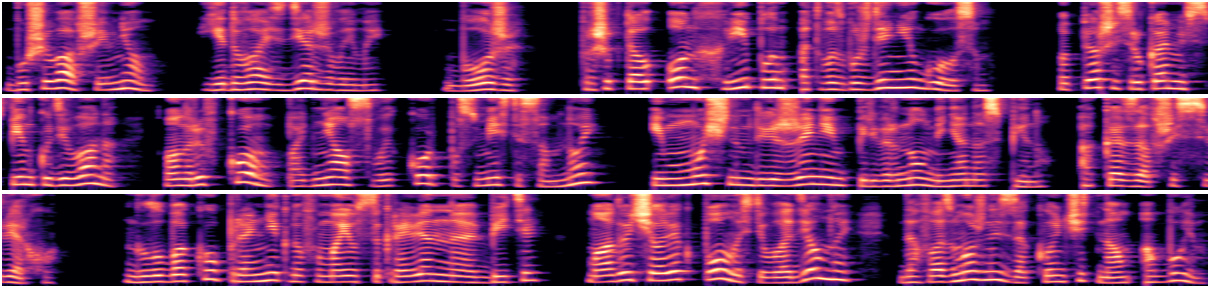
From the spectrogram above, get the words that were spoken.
бушевавшей в нем, едва сдерживаемой. «Боже!» – прошептал он хриплым от возбуждения голосом. Упершись руками в спинку дивана, он рывком поднял свой корпус вместе со мной и мощным движением перевернул меня на спину, оказавшись сверху. Глубоко проникнув в мою сокровенную обитель, молодой человек полностью владел мной, дав возможность закончить нам обоим.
